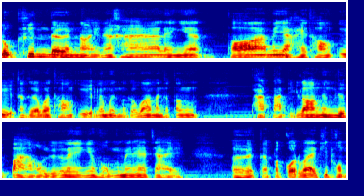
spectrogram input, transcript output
ลุกขึ้นเดินหน่อยนะคะอะไรเงี้ยเพราะว่าไม่อยากให้ท้องอืดถ้าเกิดว่าท้องอืดแล้วเหมือนกับว่ามันจะต้องผ่าตัดอีกรอบนึงหรือเปล่าหรืออะไรอย่างเงี้ยผมก็ไม่แน่ใจเออแต่ปรากฏว่าไอ้ที่ผม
